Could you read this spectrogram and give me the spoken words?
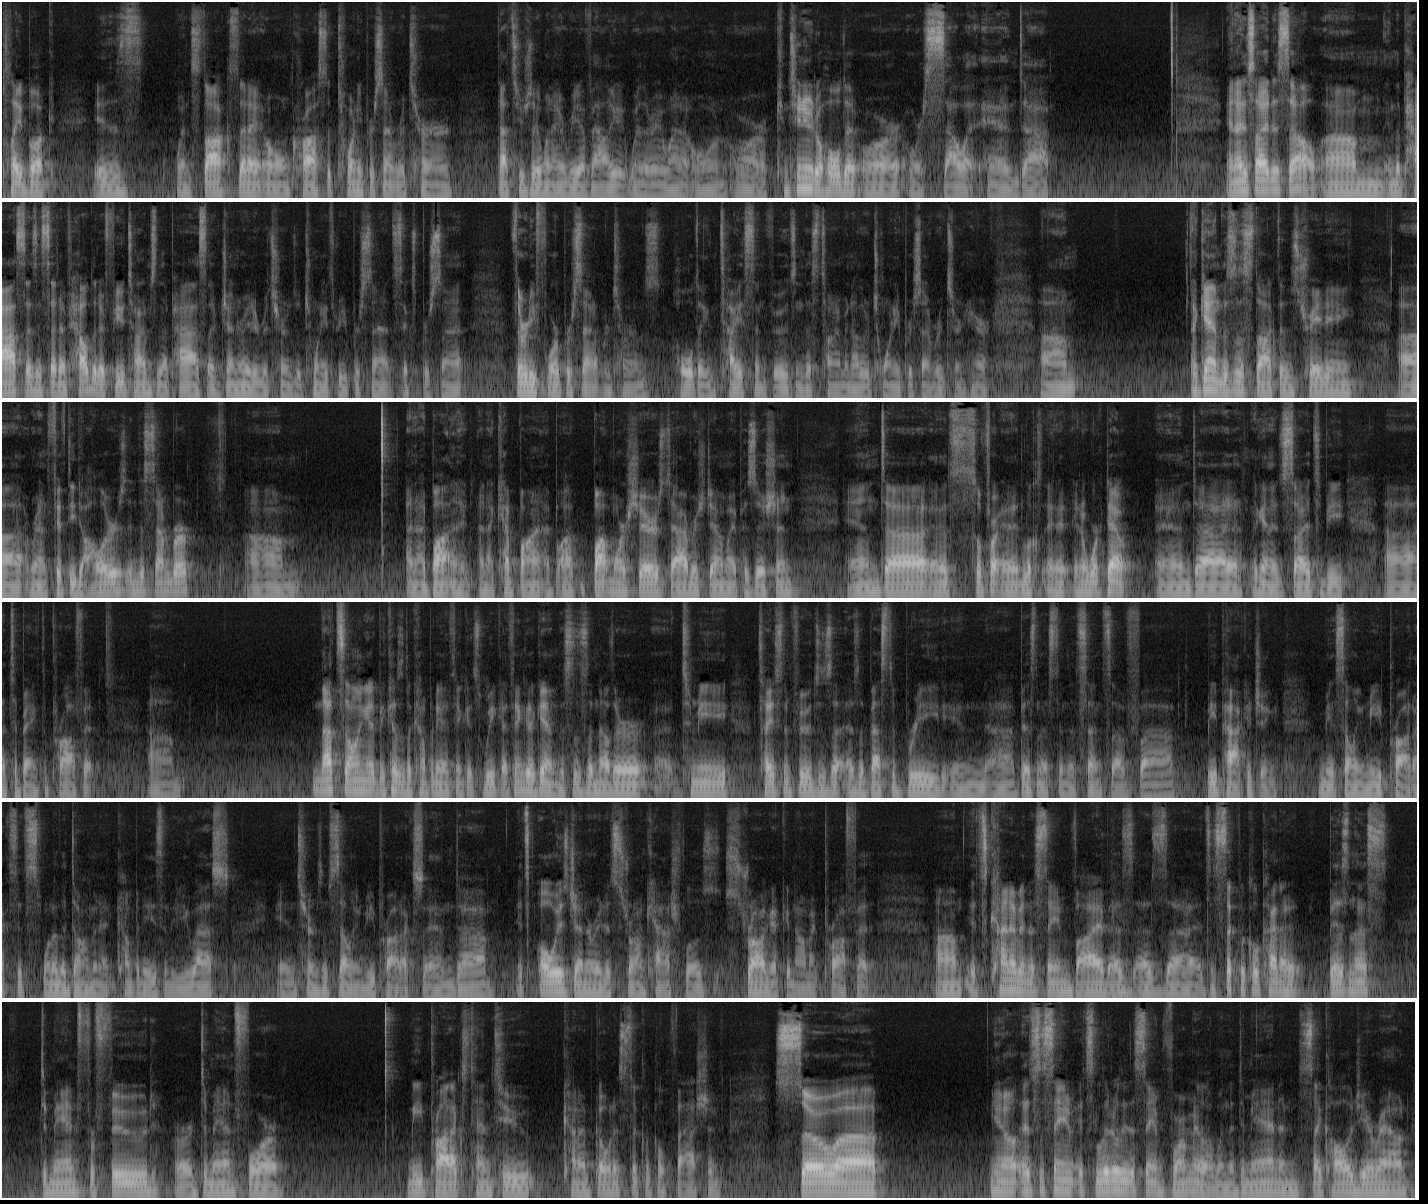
playbook is when stocks that I own cross a 20% return, that's usually when I reevaluate whether I want to own or continue to hold it or or sell it. And uh, and I decided to sell. Um, in the past, as I said, I've held it a few times in the past. I've generated returns of 23%, 6%, 34% returns holding Tyson Foods, and this time another 20% return here. Um, again, this is a stock that was trading uh, around fifty dollars in December, um, and I bought and I, and I, kept buying. I bought, bought more shares to average down my position, and uh, and it's so far and it looks and it, and it worked out. And uh, again, I decided to be uh, to bank the profit. Um, not selling it because of the company I think is weak. I think again this is another uh, to me Tyson Foods is a, is a best of breed in uh, business in the sense of uh, meat packaging meat, selling meat products. It's one of the dominant companies in the U.S. in terms of selling meat products, and uh, it's always generated strong cash flows, strong economic profit. Um, it's kind of in the same vibe as, as uh, it's a cyclical kind of business. Demand for food or demand for meat products tend to kind of go in a cyclical fashion. So, uh, you know, it's the same. It's literally the same formula. When the demand and psychology around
